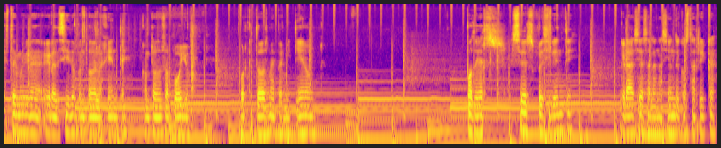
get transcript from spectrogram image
Estoy muy agradecido con toda la gente, con todo su apoyo porque todos me permitieron poder ser su presidente gracias a la nación de Costa Rica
